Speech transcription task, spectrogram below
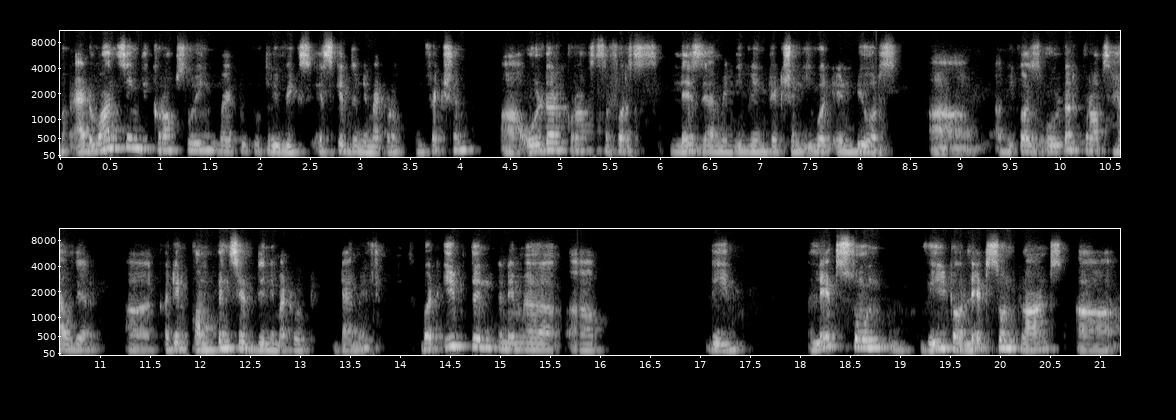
but advancing the crop sowing by two to three weeks escape the nematode infection. Uh, older crops suffers less damage the infection even endures uh, because older crops have their, uh, again, compensate the nematode damage. But if the, uh, uh, the late sown wheat or late sown plants, uh,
